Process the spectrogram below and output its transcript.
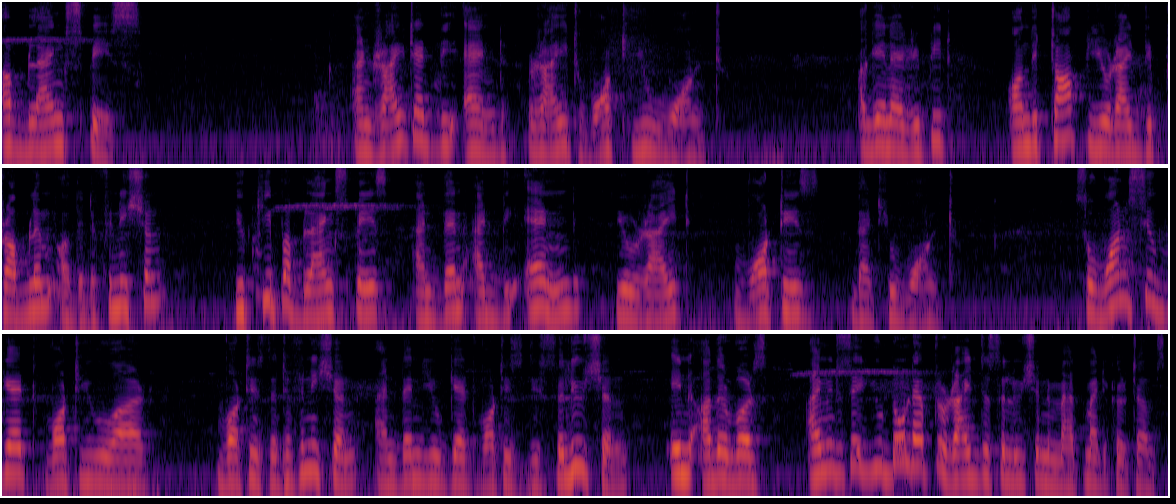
a blank space and right at the end, write what you want. Again, I repeat, on the top, you write the problem or the definition, you keep a blank space, and then at the end, you write what is that you want. So once you get what you are, what is the definition, and then you get what is the solution, in other words, I mean to say you don't have to write the solution in mathematical terms,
